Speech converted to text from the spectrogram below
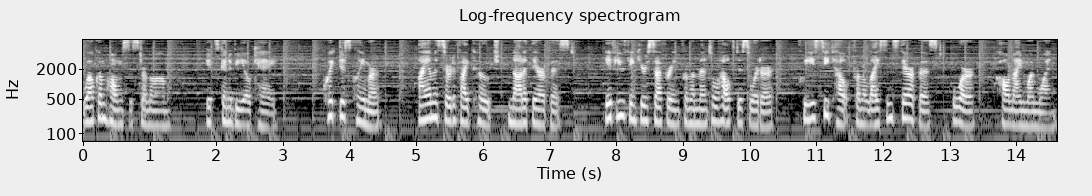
Welcome home, Sister Mom. It's going to be okay. Quick disclaimer I am a certified coach, not a therapist. If you think you're suffering from a mental health disorder, please seek help from a licensed therapist or call 911.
